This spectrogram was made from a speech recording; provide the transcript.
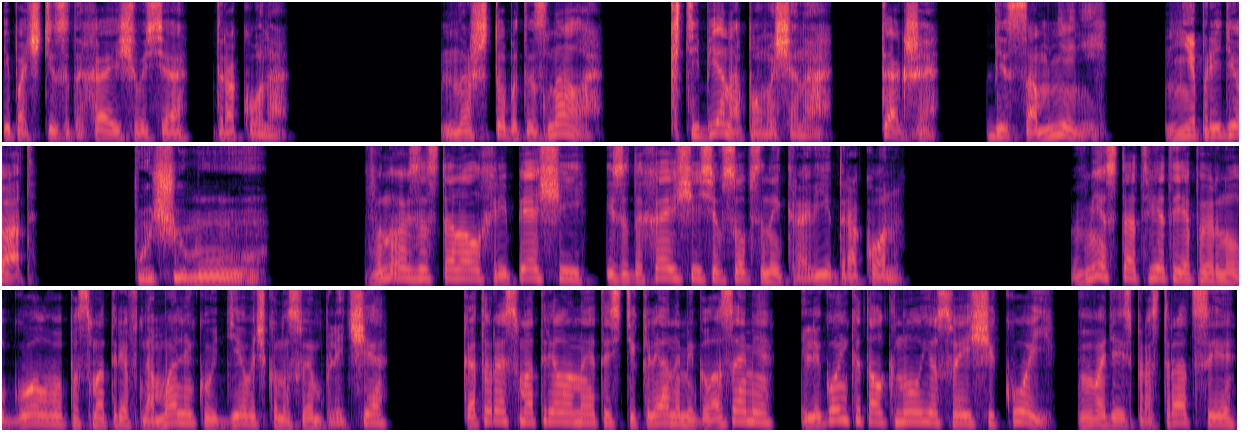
и почти задыхающегося дракона. «Но что бы ты знала, к тебе на помощь она, также, без сомнений, не придет!» «Почему?» Вновь застонал хрипящий и задыхающийся в собственной крови дракон. Вместо ответа я повернул голову, посмотрев на маленькую девочку на своем плече, которая смотрела на это стеклянными глазами и легонько толкнул ее своей щекой, выводя из прострации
